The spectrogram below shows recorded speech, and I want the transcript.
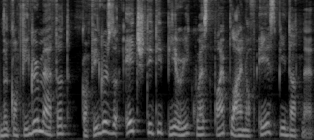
The configure method configures the HTTP request pipeline of ASP.NET.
